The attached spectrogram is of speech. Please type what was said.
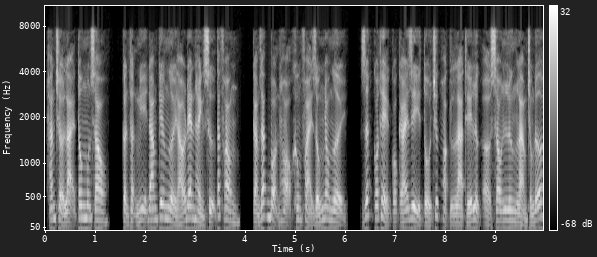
Hắn trở lại tông môn sau, cẩn thận nghĩ đám kia người áo đen hành sự tác phong, cảm giác bọn họ không phải giống nhau người, rất có thể có cái gì tổ chức hoặc là thế lực ở sau lưng làm chống đỡ.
